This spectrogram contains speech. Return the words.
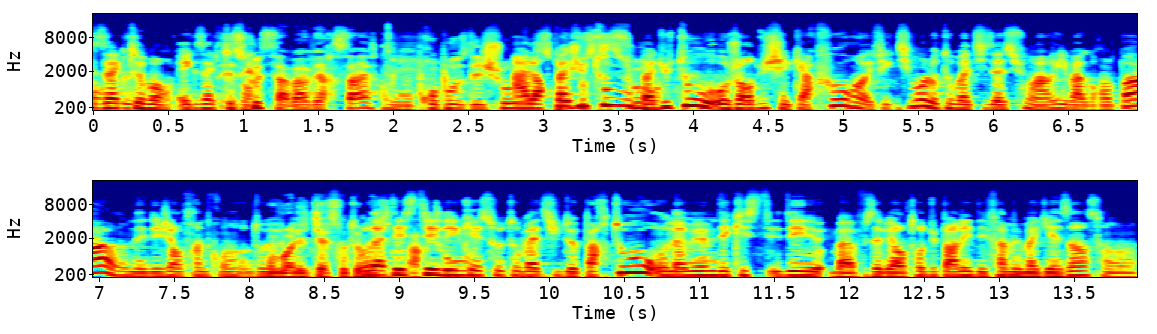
Exactement, Est-ce exactement. que ça va vers ça? Est-ce qu'on vous propose des choses? Alors pas du tout, pas du tout. Aujourd'hui chez Carrefour, effectivement, l'automatisation arrive à grands pas. On est déjà en train de. de- On voit les caisses On a automatiques testé partout. des caisses automatiques de partout. On a même des caisses. Des, bah, vous avez entendu parler des fameux magasins sans,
